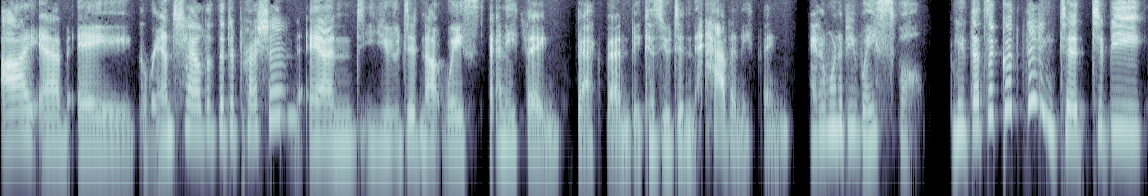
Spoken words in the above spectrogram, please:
I am a grandchild of the Depression, and you did not waste anything back then because you didn't have anything. I don't want to be wasteful. I mean, that's a good thing to to be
